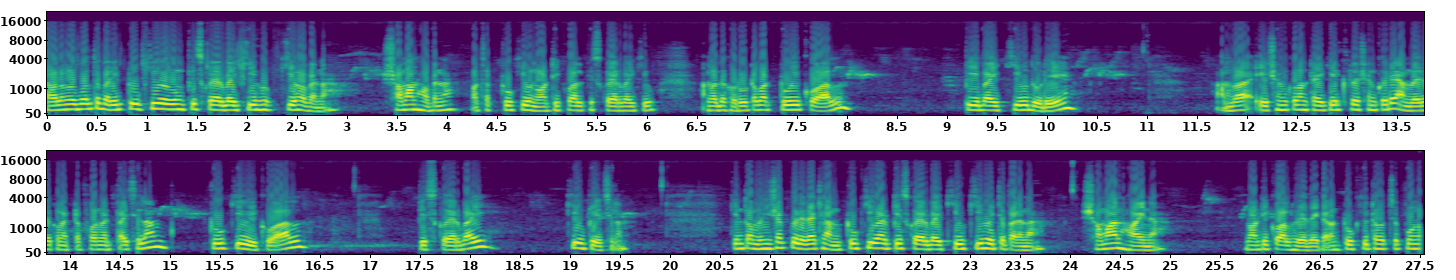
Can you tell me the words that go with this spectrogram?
তাহলে আমরা বলতে পারি টু কিউ এবং পি স্কোয়ার বাই কিউ কি হবে না? সমান হবে না, অর্থাৎ two Q not equal P square by Q আমরা দেখো root over two equal P by Q ধরে আমরা এই সমীকরণটাকে ক্যালকুলেশন করে আমরা এরকম একটা ফরম্যাট পাইছিলাম two Q equal P square by Q পেয়েছিলাম। কিন্তু আমরা হিসাব করে দেখলাম টু কিউ আর পি স্কোয়ার বাই কিউ কি হইতে পারে না, সমান হয় না। নট ইকুয়াল হয়ে যায়। কারণ টু কিউটা হচ্ছে পূর্ণ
